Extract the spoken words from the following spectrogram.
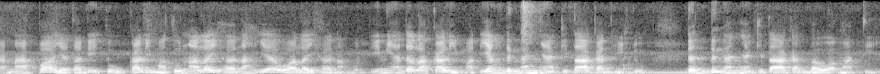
Karena apa? Ya tadi itu kalimatun alaihanah ya walaihanamun. Ini adalah kalimat yang dengannya kita akan hidup dan dengannya kita akan bawa mati.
